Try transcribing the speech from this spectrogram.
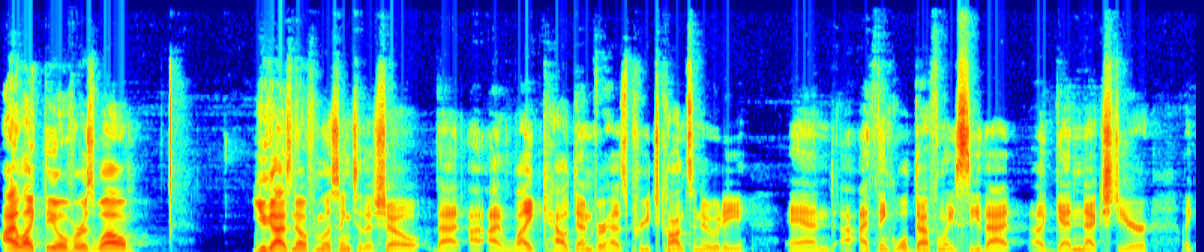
I like the over as well. You guys know from listening to the show that I, I like how Denver has preached continuity, and I think we'll definitely see that again next year. Like,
